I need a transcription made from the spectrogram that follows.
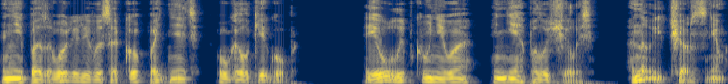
не позволили высоко поднять уголки губ. И улыбка у него не получилась. Ну и черт с ним.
